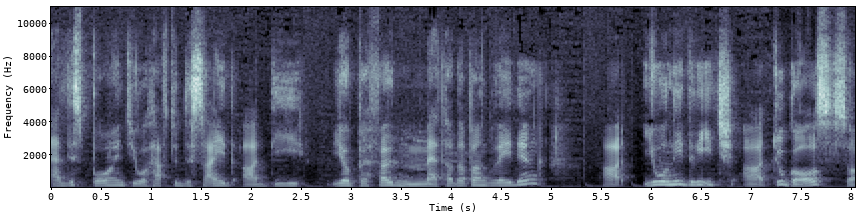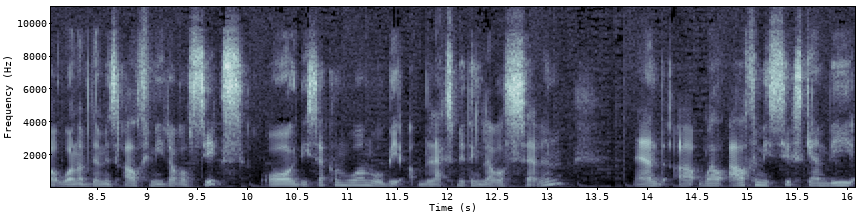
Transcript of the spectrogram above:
at this point you will have to decide uh, the your preferred method of upgrading uh, you will need to reach uh, two goals. So one of them is alchemy level 6 or the second one will be blacksmithing level 7 and uh, while Alchemy 6 can be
